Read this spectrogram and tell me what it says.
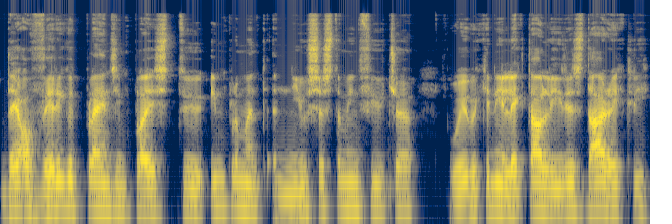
there are very good plans in place to implement a new system in future where we can elect our leaders directly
